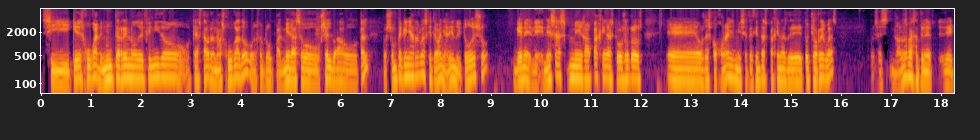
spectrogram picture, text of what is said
Si quieres jugar en un terreno definido que hasta ahora no has jugado, por ejemplo, palmeras o selva o tal, pues son pequeñas reglas que te va añadiendo y todo eso viene en, esas mega páginas que vosotros eh, os descojonáis, mis 700 páginas de tocho reglas, pues es- no las vas a tener eh,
